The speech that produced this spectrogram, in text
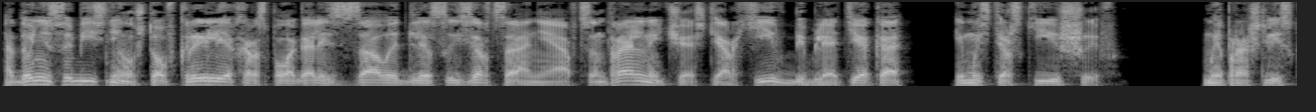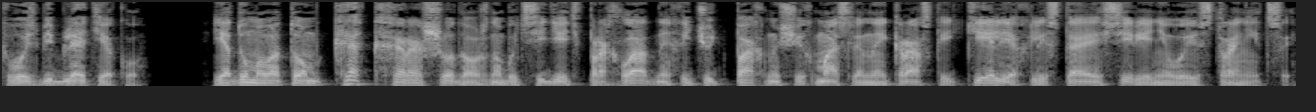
Адонис объяснил, что в крыльях располагались залы для созерцания, а в центральной части архив, библиотека и мастерские шив. Мы прошли сквозь библиотеку. Я думал о том, как хорошо должно быть сидеть в прохладных и чуть пахнущих масляной краской кельях, листая сиреневые страницы.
